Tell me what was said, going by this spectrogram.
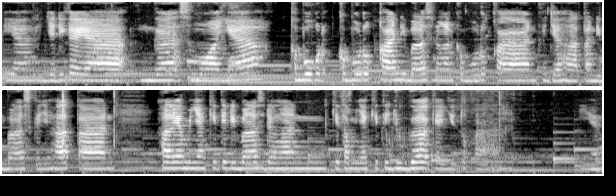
Iya jadi kayak nggak semuanya kebur- keburukan dibalas dengan keburukan kejahatan dibalas kejahatan hal yang menyakiti dibalas dengan kita menyakiti juga kayak gitu kan. Iya.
